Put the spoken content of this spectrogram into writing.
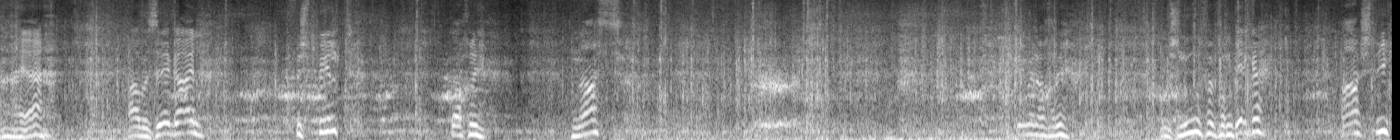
Ah ja, aber sehr geil verspielt. Da ein bisschen nass. Immer noch ein bisschen am Schnaufen vom Gegenanstieg.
